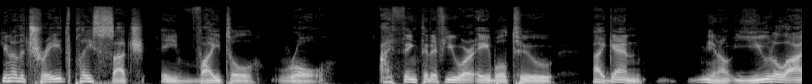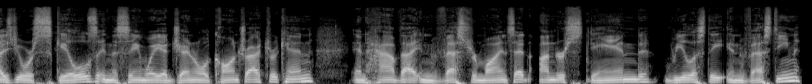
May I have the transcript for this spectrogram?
you know the trades play such a vital role. I think that if you are able to again you know utilize your skills in the same way a general contractor can and have that investor mindset understand real estate investing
